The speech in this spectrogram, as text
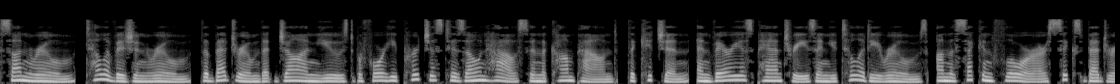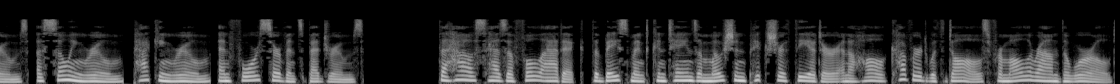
sun room, television room, the bedroom that John used before he purchased his own house in the compound, the kitchen, and various pantries and utility rooms. On the second floor are six bedrooms, a sewing room, packing room, and four servants' bedrooms. The house has a full attic, the basement contains a motion picture theater and a hall covered with dolls from all around the world.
